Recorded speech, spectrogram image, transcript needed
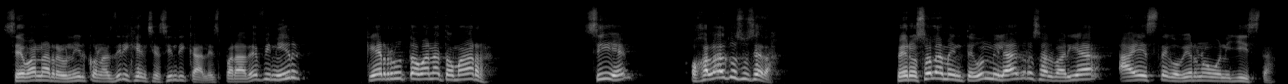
se van a reunir con las dirigencias sindicales para definir qué ruta van a tomar. Sí, ¿eh? ojalá algo suceda. Pero solamente un milagro salvaría a este gobierno bonillista.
